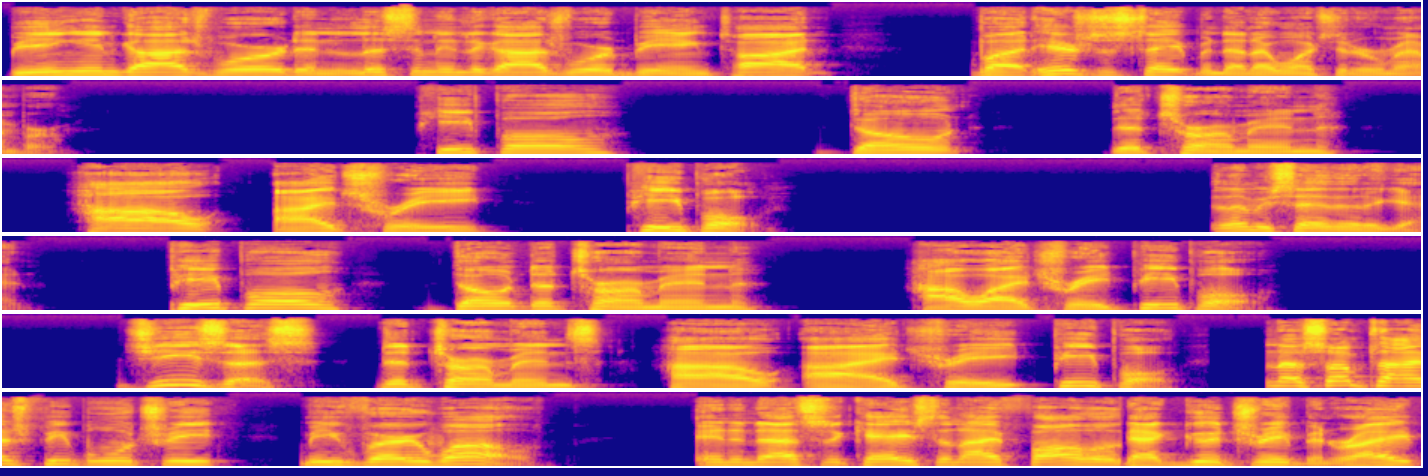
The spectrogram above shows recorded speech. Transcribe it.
being in God's word and listening to God's word being taught. But here's a statement that I want you to remember people don't determine how I treat people. Let me say that again. People don't determine how I treat people. Jesus determines how I treat people. Now, sometimes people will treat me very well. And if that's the case, then I follow that good treatment, right?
